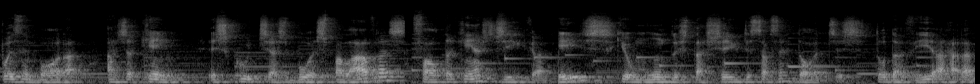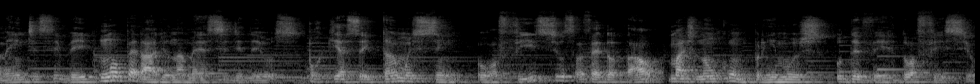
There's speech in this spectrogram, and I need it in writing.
pois embora haja quem Escute as boas palavras, falta quem as diga. Eis que o mundo está cheio de sacerdotes, todavia raramente se vê um operário na messe de Deus, porque aceitamos sim o ofício sacerdotal, mas não cumprimos o dever do ofício.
